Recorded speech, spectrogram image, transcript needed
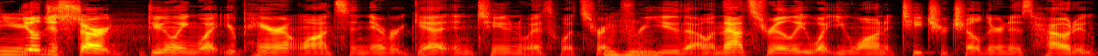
You will just start doing what your parent wants and never get in tune with what's right mm-hmm. for you, though. And that's really what you want to teach your children is how to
